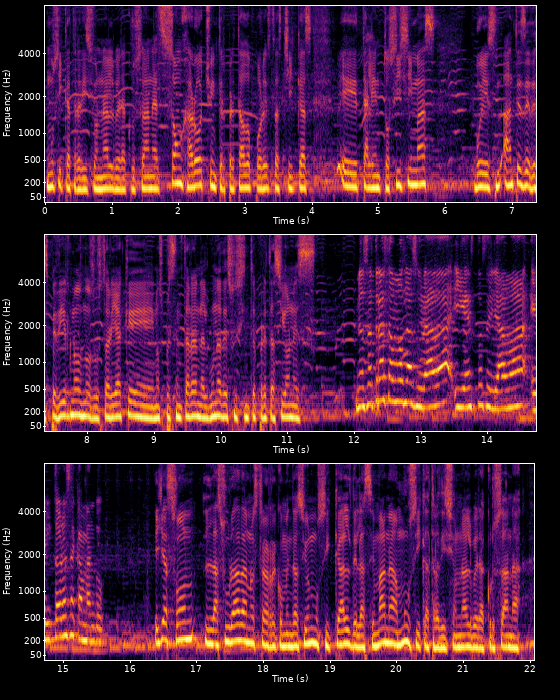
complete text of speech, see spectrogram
música tradicional veracruzana, el son jarocho interpretado por estas chicas eh, talentosísimas. Pues antes de despedirnos nos gustaría que nos presentaran alguna de sus interpretaciones. Nosotras somos La Surada y esto se llama El Toro Sacamandú. Ellas son La Surada, nuestra recomendación musical de la semana Música Tradicional Veracruzana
